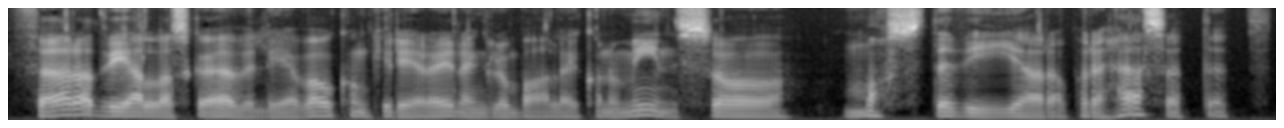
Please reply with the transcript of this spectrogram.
för att vi alla ska överleva och konkurrera i den globala ekonomin så måste vi göra på det här sättet.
